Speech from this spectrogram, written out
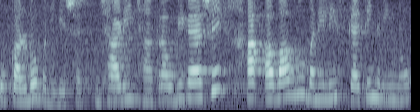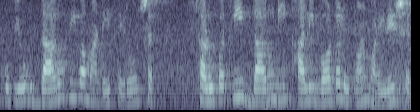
ઉકરડો બની ગઈ છે. ઝાડી ઝાંકરા ઉગી ગયા છે. આ અવાવરું બનેલી સ્કેટિંગ રિંગનો ઉપયોગ દારૂ પીવા માટે થઈ રહ્યો છે. સ્થળ ઉપરથી દારૂની ખાલી બોટલો પણ મળી રહી છે.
